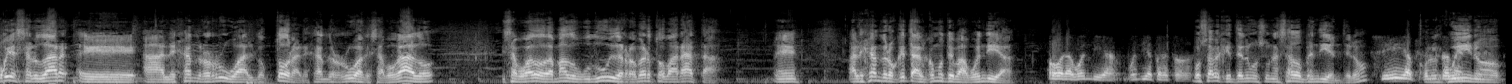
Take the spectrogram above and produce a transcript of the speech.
voy a saludar eh, a Alejandro Rúa, al doctor Alejandro Rúa, que es abogado, es abogado de Amado Vudú y de Roberto Barata. ¿eh? Alejandro, ¿qué tal? ¿Cómo te va? Buen día. Hola, buen día. Buen día para todos. Vos sabés que tenemos un asado pendiente, ¿no? Sí, absolutamente. Con el cuino,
